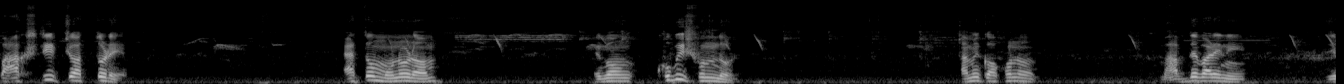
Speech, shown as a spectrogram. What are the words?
পার্ক স্ট্রিট চত্বরে এত মনোরম এবং খুবই সুন্দর। আমি কখনো ভাবতে পারিনি যে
